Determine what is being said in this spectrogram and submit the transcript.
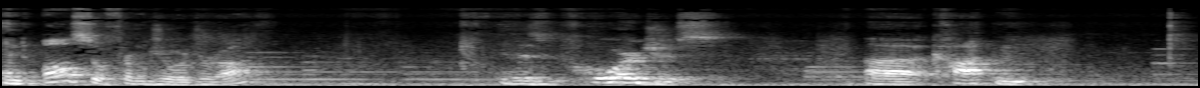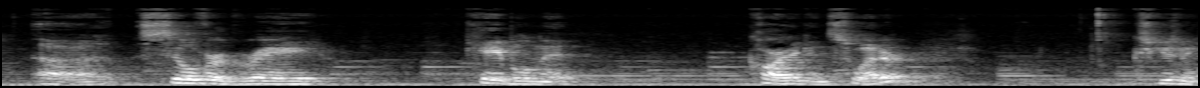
And also from George Roth, this gorgeous uh, cotton uh, silver gray cable knit cardigan sweater. Excuse me.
